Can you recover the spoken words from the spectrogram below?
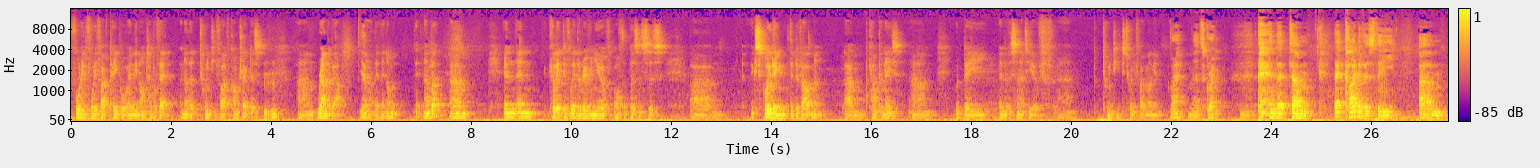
40 to 45 people, and then on top of that, another 25 contractors, mm-hmm. um, roundabout. Yep. Uh, that, that number. That number. Um, and, and collectively, the revenue of, of the businesses um, excluding the development um, companies, um, would be in the vicinity of um, 20 to 25 million. Right, mm. that's great. Mm. And that um, that kind of is the um,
